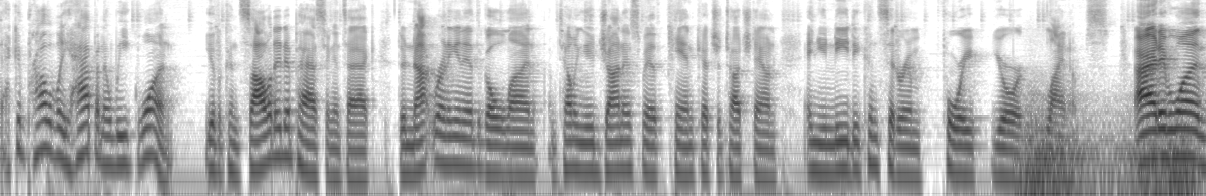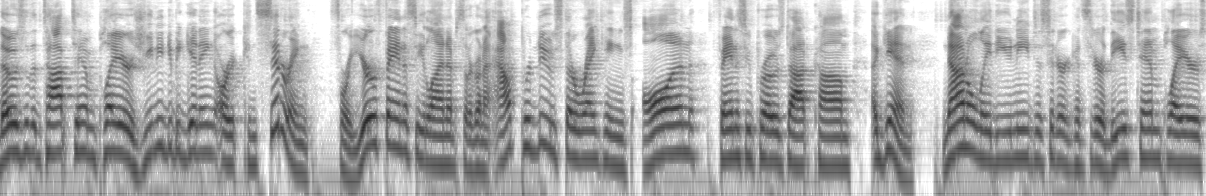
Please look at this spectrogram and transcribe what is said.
That could probably happen in week one. You have a consolidated passing attack. They're not running in at the goal line. I'm telling you, Jonnu Smith can catch a touchdown, and you need to consider him for your lineups. All right, everyone, those are the top 10 players you need to be getting or considering for your fantasy lineups that are going to outproduce their rankings on fantasypros.com. Again, not only do you need to sit and consider these 10 players,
